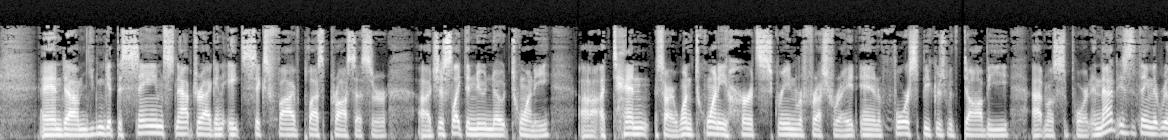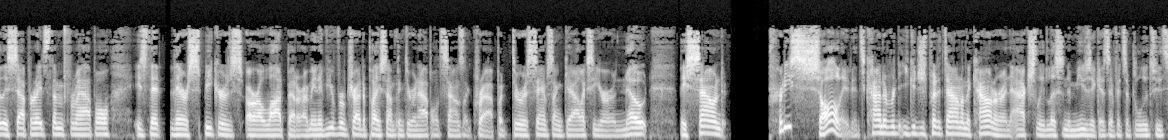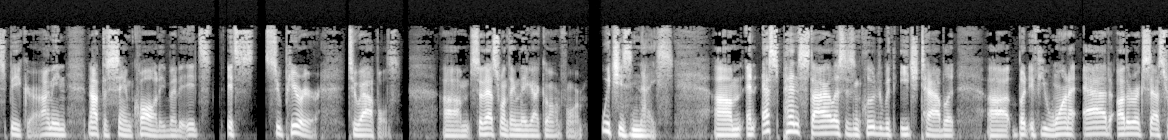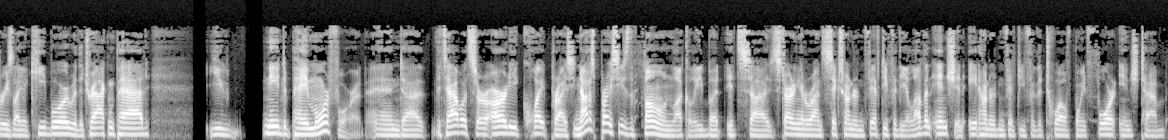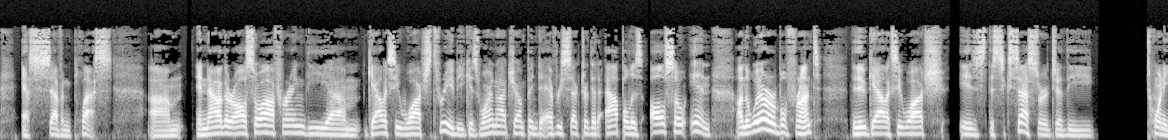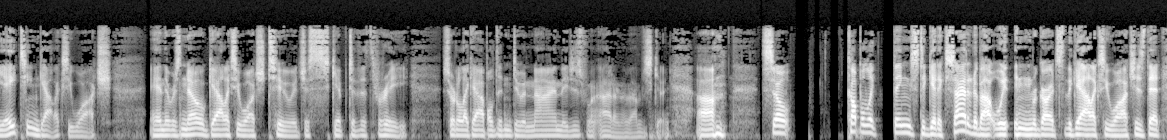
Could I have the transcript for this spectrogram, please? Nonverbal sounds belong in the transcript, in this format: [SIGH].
And um, you can get the same Snapdragon 865 Plus processor, uh, just like the new Note 20 uh, a 10 sorry 120 hertz screen refresh rate and four speakers with Dolby Atmos support. And that is the thing that really separates them from Apple is that their speakers are a lot better. I mean if you've ever tried to play something through an Apple it sounds like crap but through a Samsung Galaxy or a Note they sound pretty solid. It's kind of you could just put it down on the counter and actually listen to music as if it's a Bluetooth speaker. I mean not the same quality but it's it's superior to Apple's. Um, so that's one thing they got going for them which is nice. Um, an S Pen stylus is included with each tablet, uh, but if you want to add other accessories like a keyboard with a tracking pad, you need to pay more for it. And uh, the tablets are already quite pricey. Not as pricey as the phone, luckily, but it's uh, starting at around 650 for the 11 inch and 850 for the 12.4 inch Tab S7 Plus. Um, and now they're also offering the um, Galaxy Watch 3 because why not jump into every sector that Apple is also in? On the wearable front, the new Galaxy Watch is the successor to the 2018 Galaxy Watch. And there was no Galaxy Watch 2, it just skipped to the 3. Sort of like Apple didn't do a 9, they just went, I don't know, I'm just kidding. Um, so, a couple of things to get excited about in regards to the Galaxy Watch is that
